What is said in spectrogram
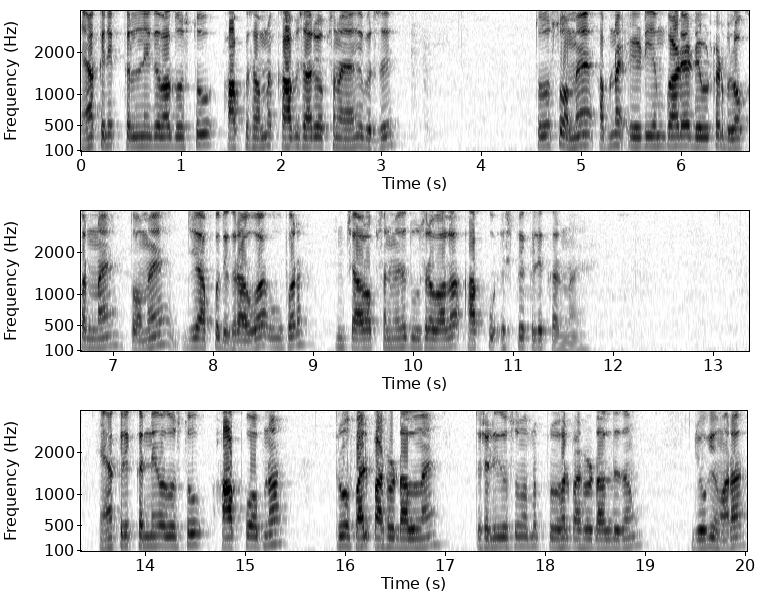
यहाँ क्लिक करने के बाद दोस्तों, आपके सामने काफ़ी सारे ऑप्शन आ जाएँगे फिर से। तो दोस्तों, हमें अपना एटीएम कार्ड या डेबिट कार्ड ब्लॉक करना है। तो हमें जो आपको दिख रहा होगा ऊपर, इन चार ऑप्शन में से दूसरा वाला, आपको इस पर क्लिक करना है। यहाँ क्लिक करने के बाद दोस्तों, आपको अपना प्रोफ़ाइल पासवर्ड डालना है। तो चलिए दोस्तों, मैं अपना प्रोफ़ाइल पासवर्ड डाल देता हूँ, जो कि हमारा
